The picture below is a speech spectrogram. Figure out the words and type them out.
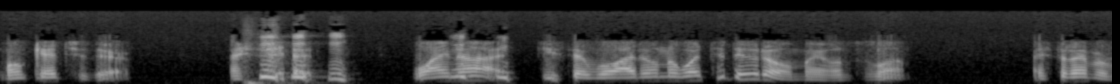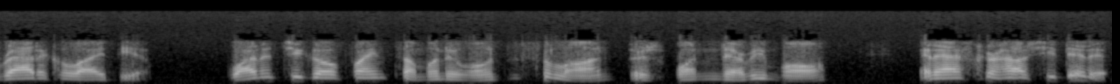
Won't get you there." I said, "Why not?" She said, "Well, I don't know what to do to own my own salon." I said, "I have a radical idea. Why don't you go find someone who owns a salon? There's one in every mall, and ask her how she did it."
